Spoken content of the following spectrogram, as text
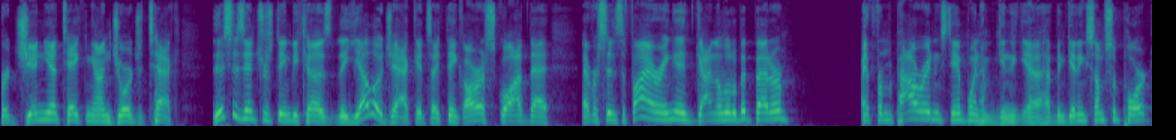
Virginia taking on Georgia Tech. This is interesting because the Yellow Jackets, I think, are a squad that ever since the firing have gotten a little bit better. And from a power rating standpoint, have been, uh, have been getting some support.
